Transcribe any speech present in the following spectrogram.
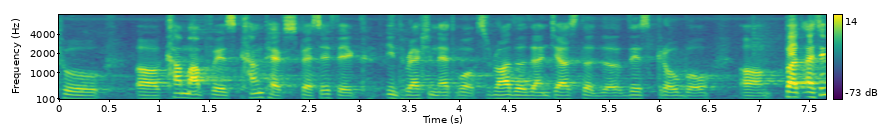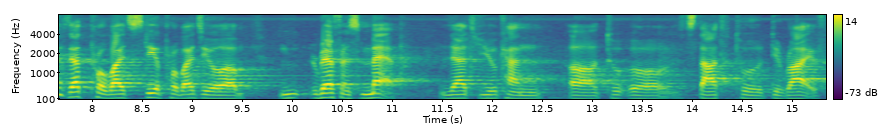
to uh, come up with context-specific interaction networks rather than just the, the, this global. Um, but I think that provides, still provides you a reference map that you can uh, to uh, start to derive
